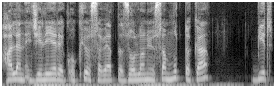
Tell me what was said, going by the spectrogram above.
halen eceleyerek okuyorsa veyahut da zorlanıyorsa mutlaka bir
